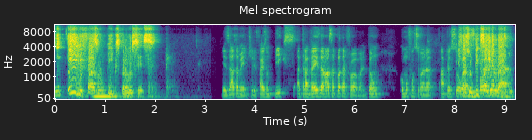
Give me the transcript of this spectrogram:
e ele faz um Pix para vocês. Exatamente, ele faz um Pix através da nossa plataforma. Então, como funciona? A pessoa. Ele faz um Pix agendado.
